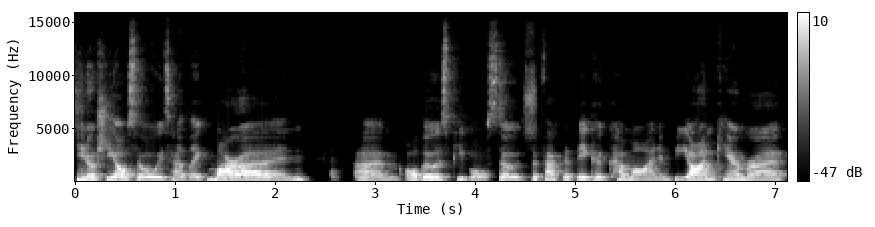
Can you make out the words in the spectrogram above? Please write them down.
you know, she also always had like Mara and um, all those people. So the fact that they could come on and be on camera,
